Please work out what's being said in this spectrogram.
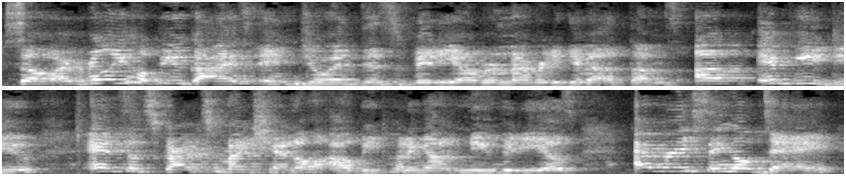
So I really hope you guys enjoyed this video. Remember to give it a thumbs up if you do and subscribe to my channel. I'll be putting out new videos every single day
